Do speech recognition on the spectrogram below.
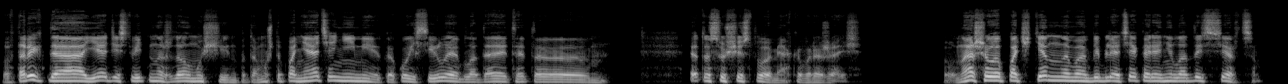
Во-вторых, да, я действительно ждал мужчин, потому что понятия не имею, какой силой обладает это... Это существо, мягко выражаясь. У нашего почтенного библиотекаря не лады с сердцем.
